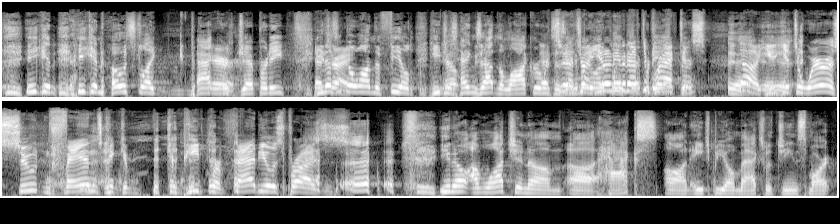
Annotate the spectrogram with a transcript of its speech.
he can he can host like Packers. Jeopardy. He That's doesn't right. go on the field. He just hangs out in the locker room. That's, and says, that's right. You don't wanna even have to practice. Yeah, no, yeah, you yeah. get to wear a suit, and fans can com- compete for fabulous prizes. you know, I'm watching um, uh, Hacks on HBO Max with Jean Smart,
